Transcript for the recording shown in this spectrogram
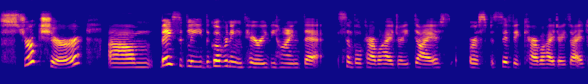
structure, um, basically the governing theory behind the simple carbohydrate diet a specific carbohydrate diet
